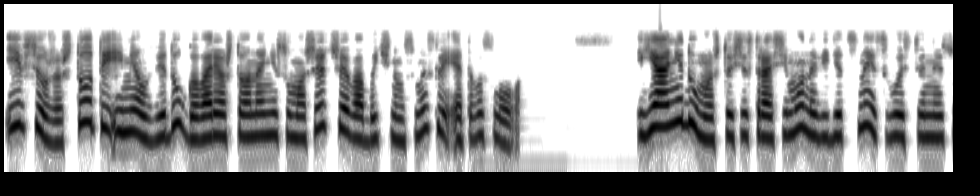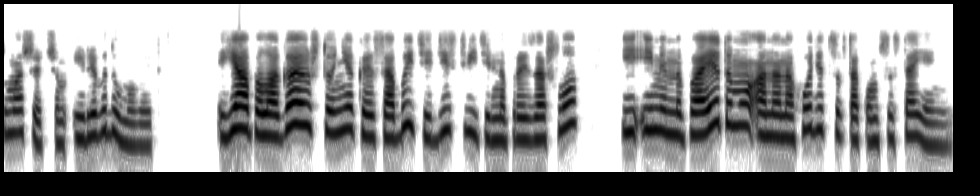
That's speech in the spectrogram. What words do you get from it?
И все же, что ты имел в виду, говоря, что она не сумасшедшая в обычном смысле этого слова? Я не думаю, что сестра Симона видит сны, свойственные сумасшедшим, или выдумывает. Я полагаю, что некое событие действительно произошло, и именно поэтому она находится в таком состоянии.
